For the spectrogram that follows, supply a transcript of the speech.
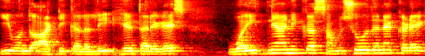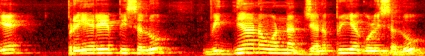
ಈ ಒಂದು ಆರ್ಟಿಕಲಲ್ಲಿ ಹೇಳ್ತಾರೆ ಗೈಸ್ ವೈಜ್ಞಾನಿಕ ಸಂಶೋಧನೆ ಕಡೆಗೆ ಪ್ರೇರೇಪಿಸಲು, ವಿಜ್ಞಾನವನ್ನು ಜನಪ್ರಿಯಗೊಳಿಸಲು,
